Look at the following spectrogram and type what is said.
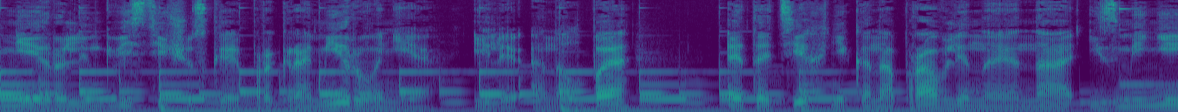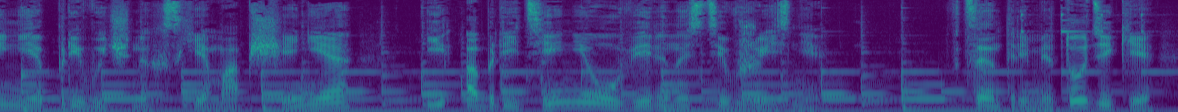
Нейролингвистическое программирование, или НЛП, это техника, направленная на изменение привычных схем общения и обретение уверенности в жизни. В центре методики –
